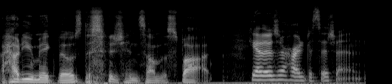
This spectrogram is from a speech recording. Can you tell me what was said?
How do you make those decisions on the spot? Yeah, those are hard decisions.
